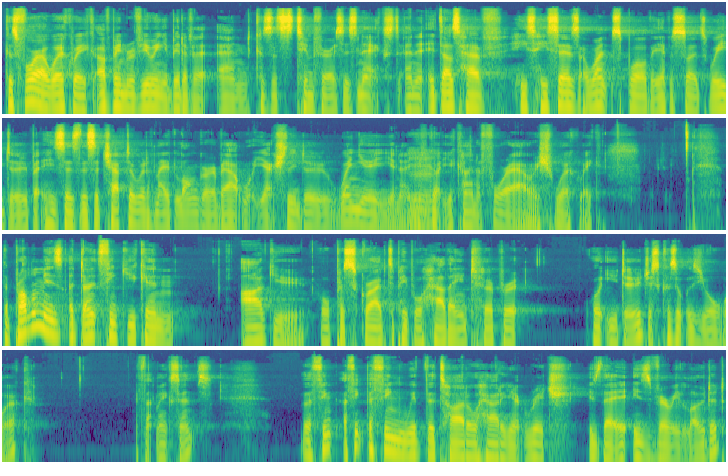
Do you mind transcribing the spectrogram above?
because Four Hour Work Week, I've been reviewing a bit of it, and because it's Tim Ferriss is next, and it, it does have. He he says I won't spoil the episodes we do, but he says there's a chapter would have made longer about what you actually do when you you know mm. you've got your kind of four hourish work week. The problem is, I don't think you can argue or prescribe to people how they interpret what you do just because it was your work. If that makes sense. The thing I think the thing with the title "How to Get Rich" is that it is very loaded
